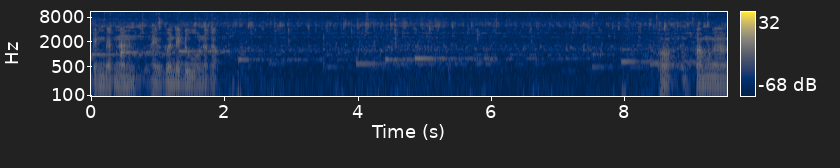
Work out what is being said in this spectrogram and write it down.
เป็นแบบนั้นให้เพื่อนได้ดูนะครับ เพราะความงาม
